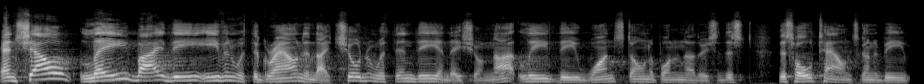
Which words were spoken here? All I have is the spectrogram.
And shall lay by thee even with the ground and thy children within thee, and they shall not leave thee one stone upon another. He said, This, this whole town's going to be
